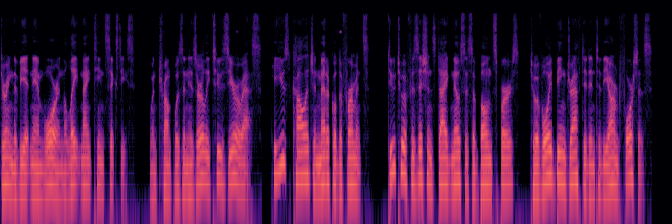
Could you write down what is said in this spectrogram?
During the Vietnam War in the late 1960s, when Trump was in his early 20s, he used college and medical deferments, due to a physician's diagnosis of bone spurs, to avoid being drafted into the armed forces.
